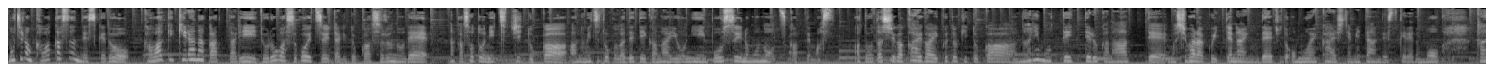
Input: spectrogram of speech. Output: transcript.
もちろん乾かすんですけど乾ききらなかったり泥がすごいついたりとかするのでなんか外に土とかあの水とかが出ていかないように防水のものを使ってます。あと私が海外行く時とか何持って行ってるかなって、まあ、しばらく行ってないのでちょっと思い返してみたんですけれども必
